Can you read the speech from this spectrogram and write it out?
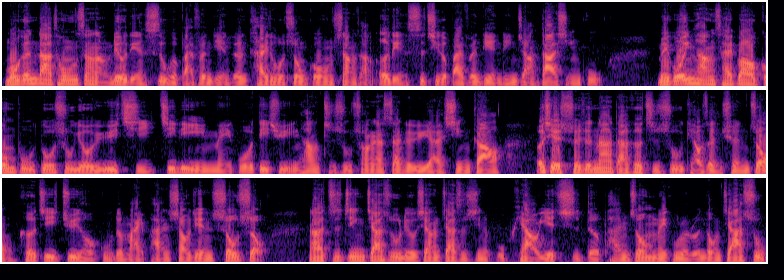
摩根大通上涨六点四五个百分点，跟开拓重工上涨二点四七个百分点，领涨大型股。美国银行财报公布，多数优于预期，激励美国地区银行指数创下三个月以来新高。而且随着纳达克指数调整权重，科技巨头股的买盘稍见收手，那资金加速流向价值型的股票，也使得盘中美股的轮动加速。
